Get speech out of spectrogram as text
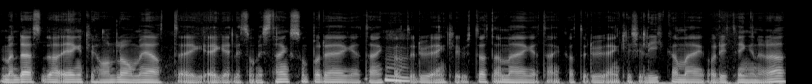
Men det det egentlig handler om, er at jeg, jeg er litt sånn mistenksom på deg. Jeg tenker Mm. at du er egentlig ute etter meg. Jeg tenker at du egentlig ikke liker meg, og de tingene der.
